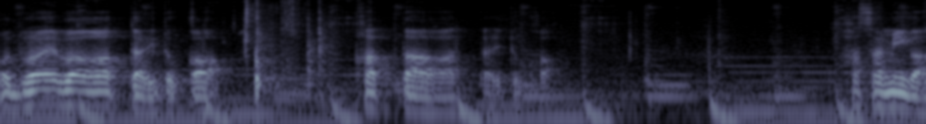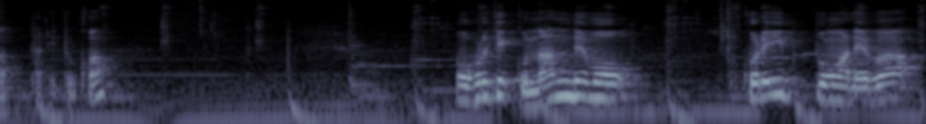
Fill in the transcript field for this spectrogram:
ドライバーがあったりとかカッターがあったりとか。ハサミがあったりとか。これ結構何でもこれ1本あれば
